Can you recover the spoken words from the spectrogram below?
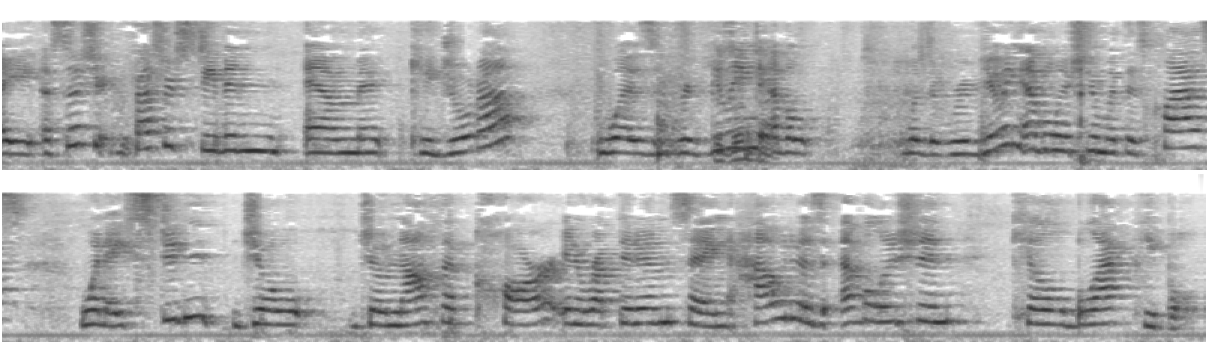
a associate professor Stephen M. Kajiura was reviewing Gesundheit. evol- was reviewing evolution with his class when a student Joe Jonathan Carr interrupted him, saying, "How does evolution kill black people?"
